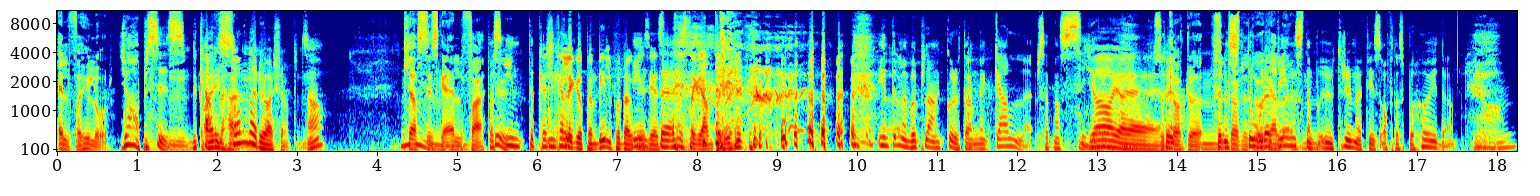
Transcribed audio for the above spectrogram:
Elfa-hyllor. Ja precis, Mm. du kan är det det här. sådana du har köpt? Ja, Klassiska Mm. Elfa. fast Kul. inte, Kanske inte, kan lägga upp en bild på bögministeriets Inte- Instagram på det. inte med plankor utan med galler så att man ser. ja, ja, ja, ja. Såklart du, Mm. För den stora vinsten på utrymme finns oftast på höjden. Mm.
